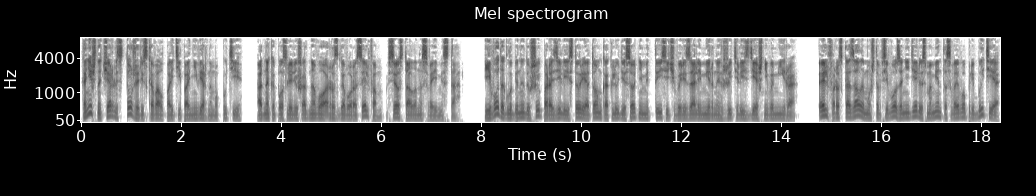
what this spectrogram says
Конечно, Чарльз тоже рисковал пойти по неверному пути, Однако после лишь одного разговора с эльфом все стало на свои места. Его до глубины души поразили истории о том, как люди сотнями тысяч вырезали мирных жителей здешнего мира. Эльф рассказал ему, что всего за неделю с момента своего прибытия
